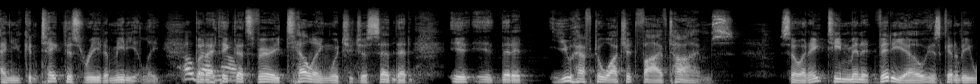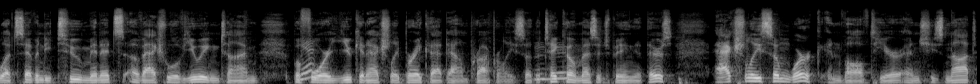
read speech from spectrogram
and you can take this read immediately. Oh, but God, I think no. that's very telling what you just said that it, it, that it, you have to watch it five times. So an 18 minute video is going to be what 72 minutes of actual viewing time before you can actually break that down properly. So the take home message being that there's actually some work involved here and she's not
